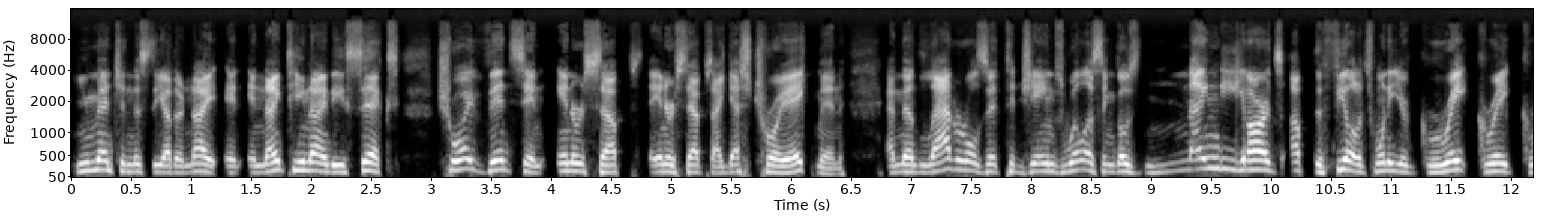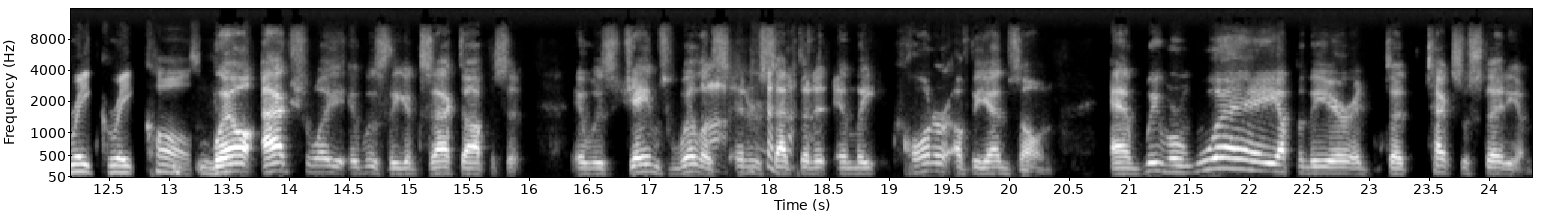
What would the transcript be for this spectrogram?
You mentioned this the other night. In, in 1996, Troy Vincent intercepts, intercepts, I guess, Troy Aikman, and then laterals it to James Willis and goes 90 yards up the field. It's one of your great, great, great, great calls. Well, actually, it was the exact opposite. It was James Willis Ah. intercepted it in the corner of the end zone, and we were way up in the air at uh, Texas Stadium.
